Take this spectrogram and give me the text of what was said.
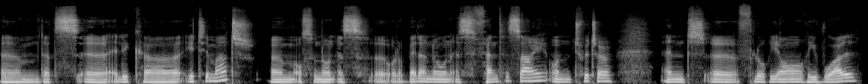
Um, that's uh, Elika Etemad, um, also known as, uh, or better known as fantasai on Twitter, and Florian Rivoal,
